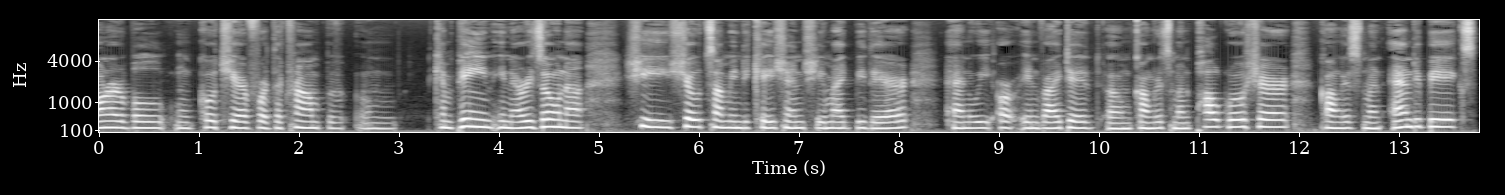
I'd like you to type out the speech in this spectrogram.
honorable um, co-chair for the Trump um, campaign in Arizona. She showed some indication she might be there, and we are invited um, Congressman Paul Gosar, Congressman Andy Biggs,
